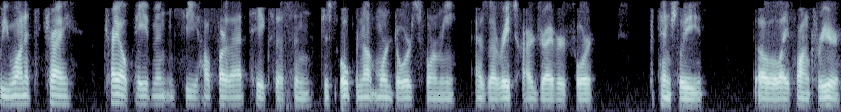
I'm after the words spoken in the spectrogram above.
we wanted to try try out pavement and see how far that takes us and just open up more doors for me as a race car driver for potentially a lifelong career.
